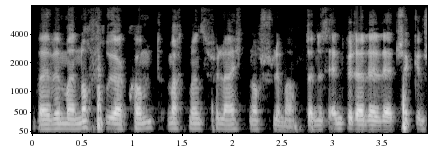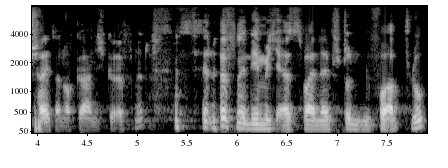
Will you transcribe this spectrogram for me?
Weil wenn man noch früher kommt, macht man es vielleicht noch schlimmer. Dann ist entweder der, der Check-in-Schalter noch gar nicht geöffnet. den öffnet nämlich erst zweieinhalb Stunden vor Abflug.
